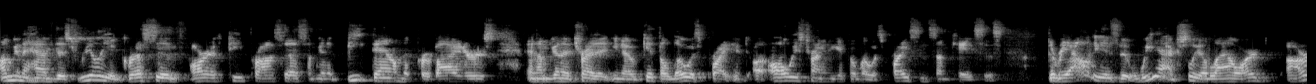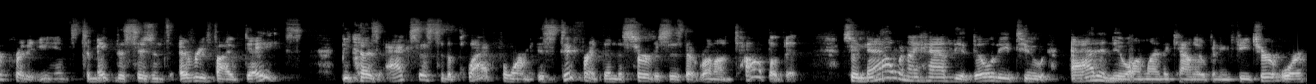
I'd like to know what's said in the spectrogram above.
I'm going to have this really aggressive RFP process. I'm going to beat down the providers and I'm going to try to, you know, get the lowest price, always trying to get the lowest price in some cases. The reality is that we actually allow our, our credit unions to make decisions every five days because access to the platform is different than the services that run on top of it. So now when I have the ability to add a new online account opening feature or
